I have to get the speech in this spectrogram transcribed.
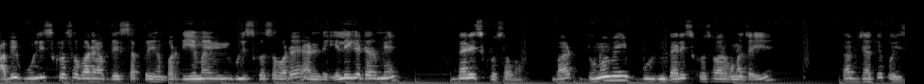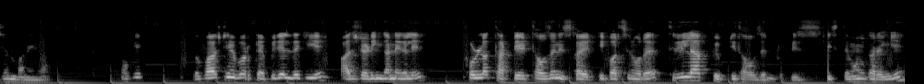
अभी बुलिस क्रॉसओवर है, आप देख सकते हो, यहाँ पर डीएमआई में भी बुलिस क्रॉसओवर है एंड एलिगेटर में बैरिस क्रॉसओवर बट दोनों में ही बैरिस क्रॉसओवर होना चाहिए, तब जाके पोजिशन बनेगा ओके तो फ़र्स्ट यहाँ पर कैपिटल देखिए, आज ट्रेडिंग करने के लिए four lakh thirty eight thousand इसका एट्टी परसेंट हो रहा है three lakh fifty thousand rupees इस्तेमाल करेंगे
